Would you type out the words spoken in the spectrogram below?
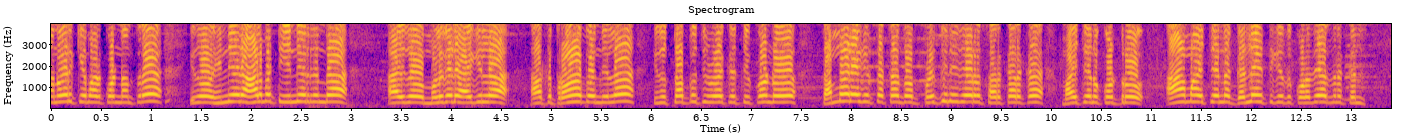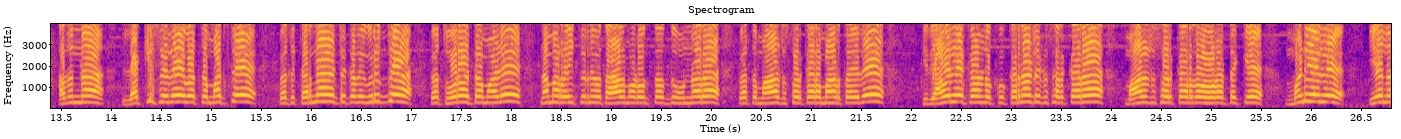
ಮನವರಿಕೆ ಮಾಡಿಕೊಂಡ ನಂತರ ಇದು ಹಿನ್ನೀರು ಆಲ್ಮಟ್ಟಿ ಹಿನ್ನೀರಿನಿಂದ ಇದು ಮುಳುಗಡೆ ಆಗಿಲ್ಲ. ಆತ ಪ್ರವಾಹ ಬಂದಿಲ್ಲ. ಇದು ತಪ್ಪು ತಿಳುವಳಿಕೆ ತಿಳ್ಕೊಂಡು ತಮ್ಮರಾಗಿರ್ತಕ್ಕಂಥ ಪ್ರತಿನಿಧಿಯವರು ಸರ್ಕಾರಕ್ಕೆ ಮಾಹಿತಿಯನ್ನು ಕೊಟ್ಟರು ಆ ಮಾಹಿತಿಯನ್ನು ಗಣ್ಯ ತೆಗೆದುಕೊಳ್ಳದೆ ಅದನ್ನು ಕನ್ ಅದನ್ನು ಲೆಕ್ಕಿಸದೆ ಇವತ್ತು ಮತ್ತೆ ಇವತ್ತು ಕರ್ನಾಟಕದ ವಿರುದ್ಧ ಇವತ್ತು ಹೋರಾಟ ಮಾಡಿ ನಮ್ಮ ರೈತರನ್ನ ಇವತ್ತು ಹಾಳು ಮಾಡುವಂಥದ್ದು ಹುನ್ನಾರ ಇವತ್ತು ಮಹಾರಾಷ್ಟ್ರ ಸರ್ಕಾರ ಮಾಡ್ತಾ ಇದೆ. ಇದು ಯಾವುದೇ ಕಾರಣಕ್ಕೂ ಕರ್ನಾಟಕ ಸರ್ಕಾರ ಮಾರಾಟ ಸರ್ಕಾರದ ಹೋರಾಟಕ್ಕೆ ಮಣಿಯದೆ ಏನು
